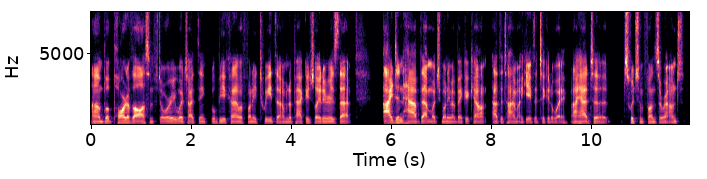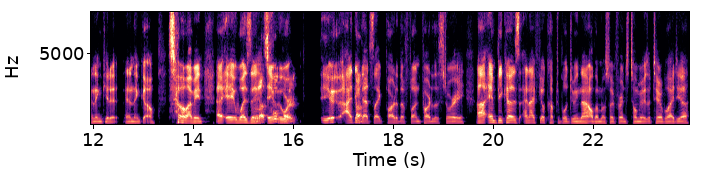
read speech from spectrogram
Um, but part of the awesome story, which I think will be kind of a funny tweet that I'm going to package later, is that I didn't have that much money in my bank account at the time I gave the ticket away. I had to switch some funds around and then get it and then go. So I mean, uh, it wasn't. Well, that's it, cool part. I think huh? that's like part of the fun part of the story. Uh, and because, and I feel comfortable doing that, although most of my friends told me it was a terrible idea,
